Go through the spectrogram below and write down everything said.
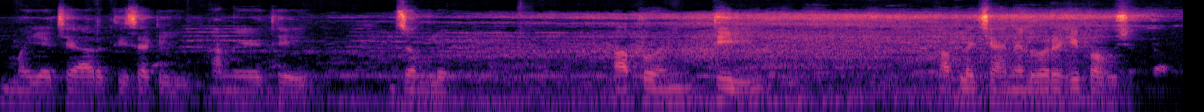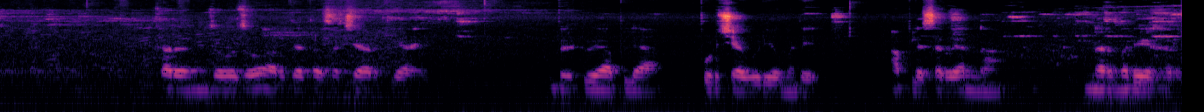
मैयाच्या आरतीसाठी आम्ही येथे जमलो. आपण ती आपल्या चॅनलवरही पाहू शकता. कारण जवळजवळ अर्ध्या तासाची आरती आहे. भेटूया आपल्या पुढच्या व्हिडिओमध्ये. आपल्या सगळ्यांना नर्मदे हर.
